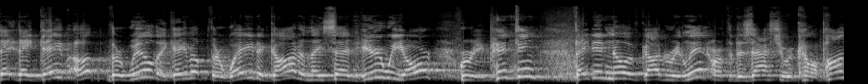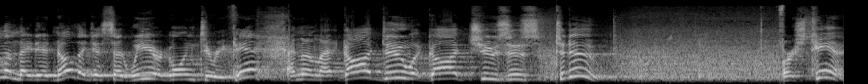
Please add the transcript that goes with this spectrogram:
They, they, gave up their will. They gave up their way to God and they said, Here we are. We're repenting. They didn't know if God would relent or if the disaster would come upon them. They didn't know. They just said, We are going to repent and then let God do what God chooses to do. Verse 10.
